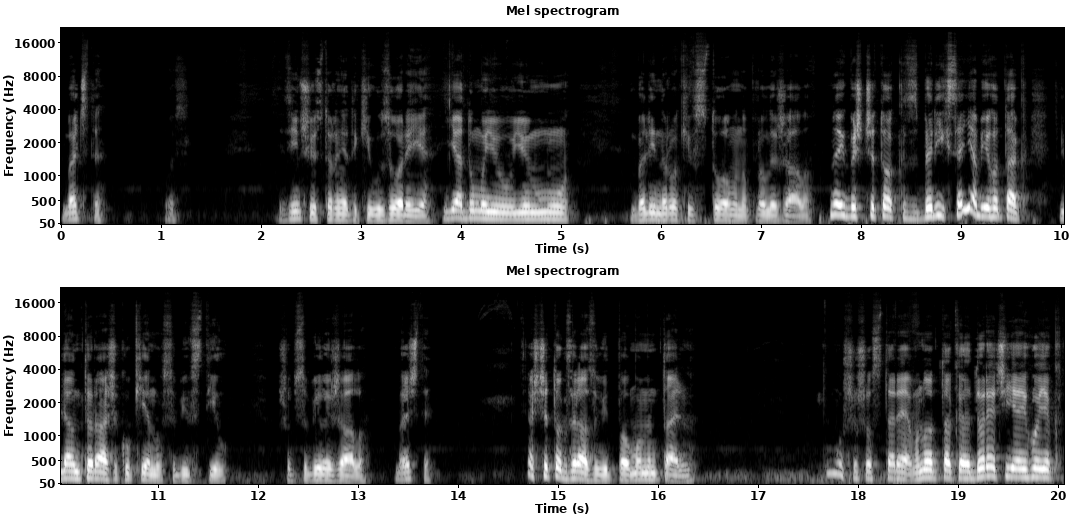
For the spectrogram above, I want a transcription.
Бачите? Ось. З іншої сторони такі узори є. Я думаю, йому блін, років 100 воно пролежало. Ну, якби щиток зберігся, я б його так для антуражику кинув собі в стіл, щоб собі лежало. Бачите? А щиток зразу відпав моментально. Тому що що старе. Воно так, е, до речі, я його як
